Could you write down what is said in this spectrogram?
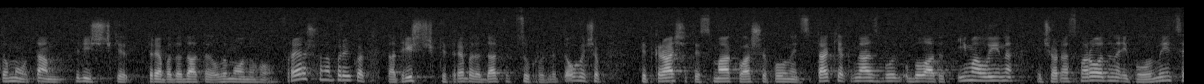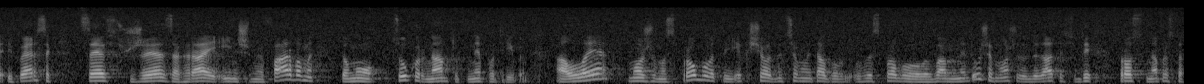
Тому там трішечки треба додати лимонного фрешу, наприклад, та трішечки треба додати цукру для того, щоб підкращити смак вашої полуниці. Так як в нас бу- була тут і малина, і чорна смородина, і полуниця, і персик, це вже заграє іншими фарбами, тому цукор нам тут не потрібен. Але можемо спробувати, якщо на цьому етапі ви спробували вам не дуже, можете додати сюди просто-напросто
